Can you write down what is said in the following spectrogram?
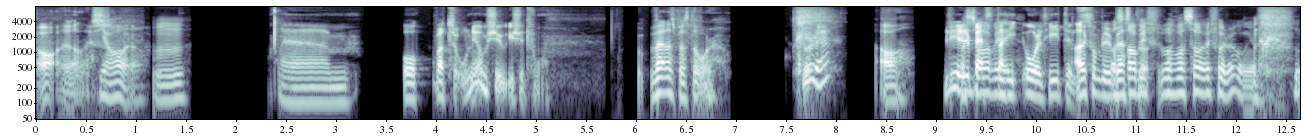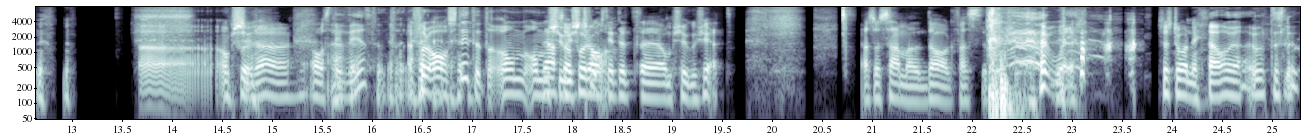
Ja, nice. Ja, ja. Mm. Ehm, och vad tror ni om 2022? Världens bästa år. Tror du det? Ja, Blir det det bästa vi? året hittills? ja det kommer bli det Vad, sa bästa. vi, vad, vad sa vi förra gången? Uh, om 20... Förra Jag avsnittet? vet inte. Förra avsnittet om, om alltså 2022. förra avsnittet eh, om 2021. Alltså samma dag fast. Förstår ni? ja, ja, till slut.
